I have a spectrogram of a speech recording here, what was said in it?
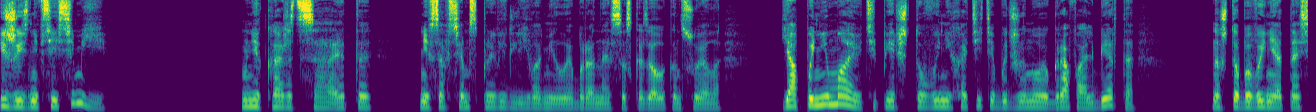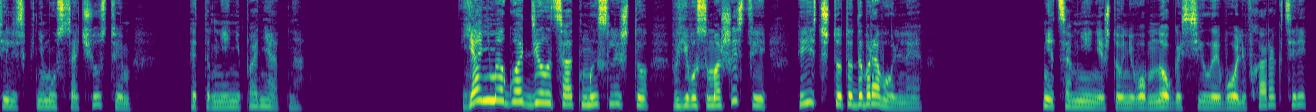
и жизни всей семьи. Мне кажется, это не совсем справедливо, милая баронесса, сказала Консуэла. Я понимаю теперь, что вы не хотите быть женой графа Альберта, но чтобы вы не относились к нему с сочувствием, это мне непонятно. Я не могу отделаться от мысли, что в его сумасшествии есть что-то добровольное. Нет сомнения, что у него много силы и воли в характере,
